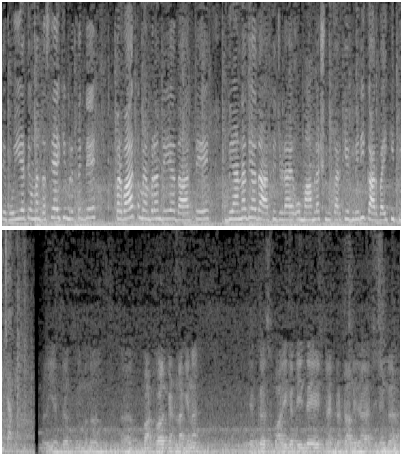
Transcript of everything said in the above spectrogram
ਤੇ ਹੋਈ ਹੈ ਤੇ ਉਹਨਾਂ ਦੱਸਿਆ ਹੈ ਕਿ ਮ੍ਰਿਤਕ ਦੇ ਪਰਿਵਾਰਕ ਮੈਂਬਰਾਂ ਦੇ ਆਧਾਰ ਤੇ ਬਿਆਨਾਂ ਦੇ ਆਧਾਰ ਤੇ ਜਿਹੜਾ ਹੈ ਉਹ ਮਾਮਲਾ ਸ਼ੁਰੂ ਕਰਕੇ ਅਗਲੇਰੀ ਕਾਰਵਾਈ ਕੀਤੀ ਜਾਵੇ ਮਿਲੀ ਇੱਕ ਤੇ ਮਤਲਬ ਬਾਟਵਾਲ ਪਿੰਡ ਲਾਗੇ ਨਾ ਇੱਕ ਸਵਾਰੀ ਗੱਡੀ ਤੇ ਟਰੈਕਟਰ ਟਰਾਲੀ ਦਾ ਐਕਸੀਡੈਂਟ ਹੋਇਆ।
